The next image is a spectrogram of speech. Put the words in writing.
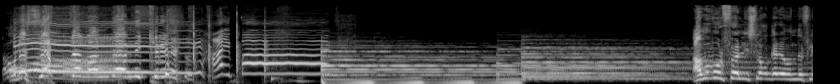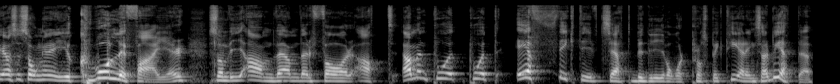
Och där sätter man den i krysset! High five! Ja, men vår följeslagare under flera säsonger är ju Qualifier som vi använder för att ja, men på, ett, på ett effektivt sätt bedriva vårt prospekteringsarbete.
